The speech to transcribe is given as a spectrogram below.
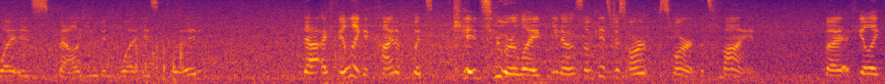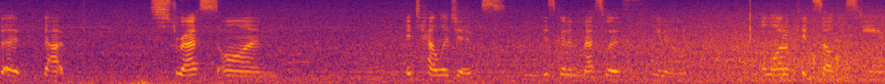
what is valued and what is good that i feel like it kind of puts kids who are like you know some kids just aren't smart. That's fine. But i feel like that that stress on intelligence is going to mess with, you know, a lot of kids' self-esteem.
